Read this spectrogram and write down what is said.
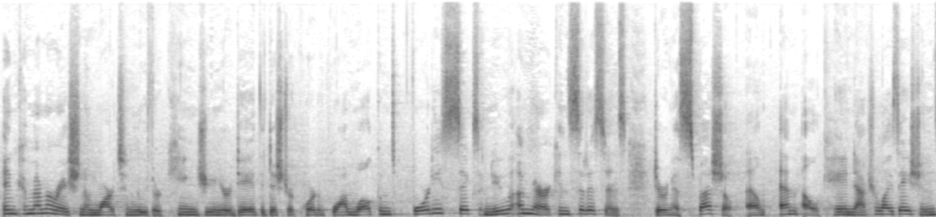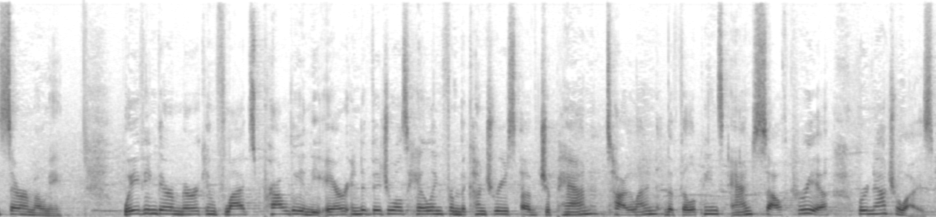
In commemoration of Martin Luther King Jr. Day, the District Court of Guam welcomed 46 new American citizens during a special MLK naturalization ceremony. Waving their American flags proudly in the air, individuals hailing from the countries of Japan, Thailand, the Philippines, and South Korea were naturalized.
